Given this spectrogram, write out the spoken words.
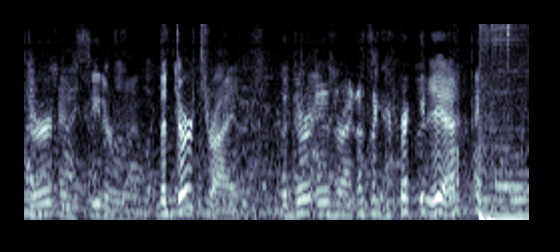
dirt, and cedarwood. The dirt's right. The dirt is right. That's a great. Yeah.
